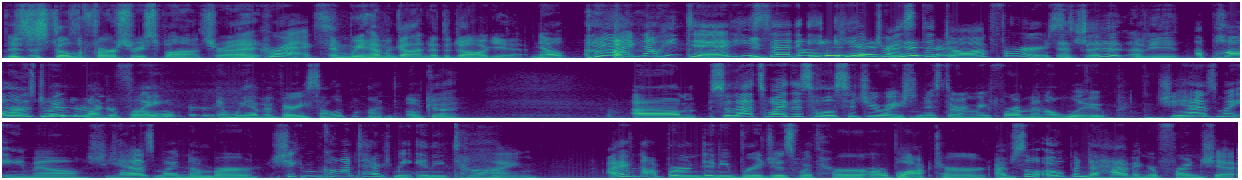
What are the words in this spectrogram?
This is still the first response, right? Correct. And we haven't gotten to the dog yet. Nope. Yeah, no, he did. He said he, he he did, he addressed the dog first. That's it. I mean, Apollo's Yeah, doing wonderfully, and we have a very solid bond. okay. Um, so that's why this whole situation is throwing me for a mental loop. She has my email, she has my number, she can contact me anytime. I have not burned any bridges with her or blocked her. I'm still open to having a friendship.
